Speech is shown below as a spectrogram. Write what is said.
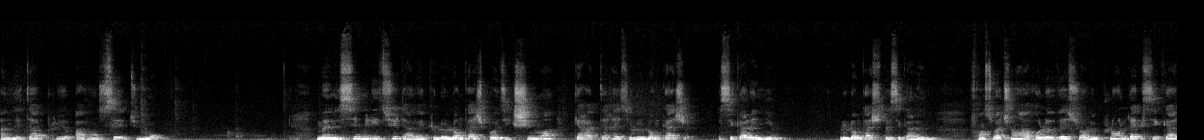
un état plus avancé du mot. Mais une similitude avec le langage poétique chinois caractérise le langage le langage de Ségalen. François Chang a relevé sur le plan lexical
